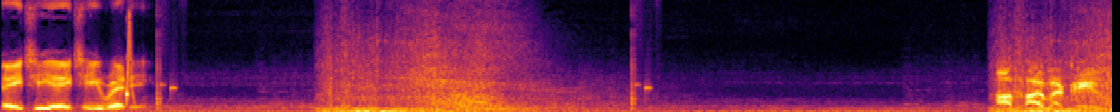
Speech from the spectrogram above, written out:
AT-AT ready. Affirmative.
